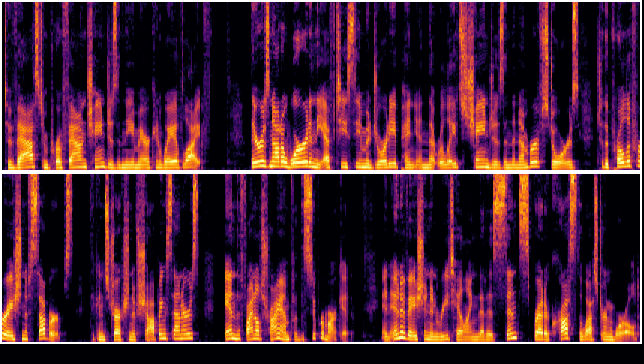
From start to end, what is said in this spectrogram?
to vast and profound changes in the American way of life. There is not a word in the FTC majority opinion that relates changes in the number of stores to the proliferation of suburbs, the construction of shopping centers, and the final triumph of the supermarket, an innovation in retailing that has since spread across the Western world.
